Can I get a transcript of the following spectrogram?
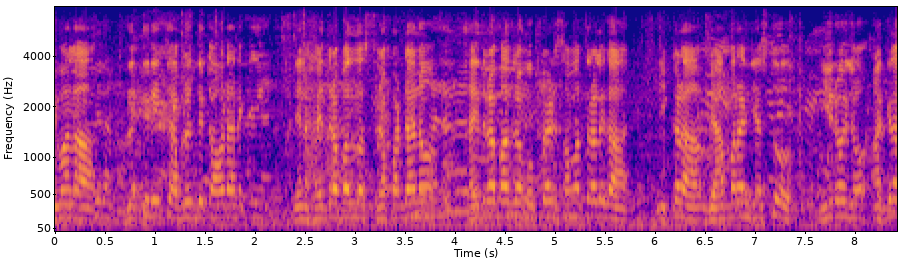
ఇవాళ వృత్తిరీత్యా అభివృద్ధి కావడానికి నేను హైదరాబాద్లో స్థిరపడ్డాను. హైదరాబాద్లో ముప్పై ఏడు సంవత్సరాలుగా ఇక్కడ వ్యాపారం చేస్తూ ఈరోజు అఖిల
